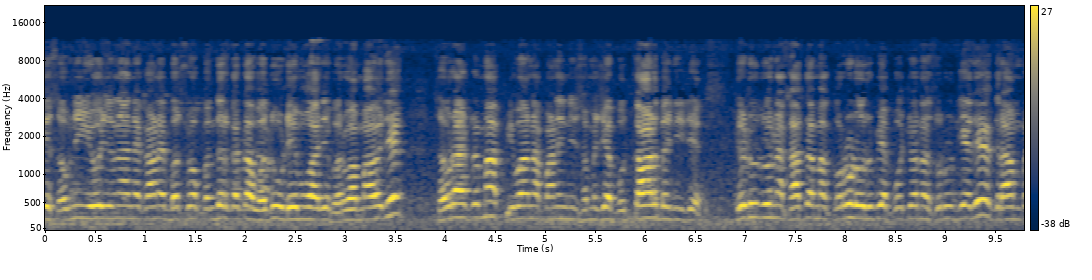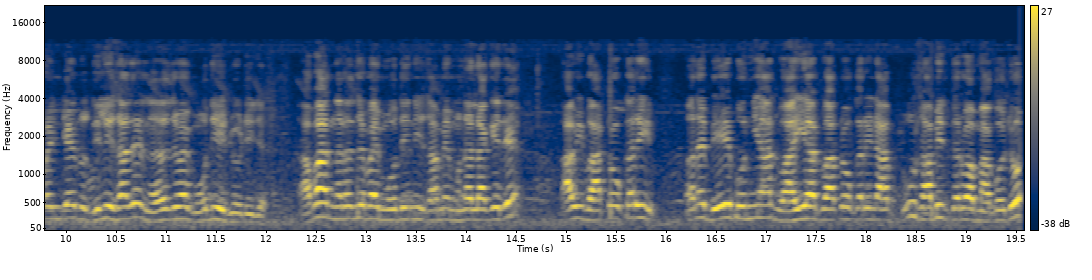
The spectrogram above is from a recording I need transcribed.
એ સૌની યોજનાને કારણે બસો પંદર કરતાં વધુ ડેમો આજે ભરવામાં આવે છે. સૌરાષ્ટ્રમાં પીવાના પાણીની સમસ્યા ભૂતકાળ બની છે. ખેડૂતોના ખાતામાં કરોડો રૂપિયા પહોંચવાના શરૂ થયા છે. ગ્રામ પંચાયતો દિલ્હી સાથે નરેન્દ્રભાઈ મોદીએ જોડી છે. આવા નરેન્દ્રભાઈ મોદીની સામે મને લાગે છે, આવી વાતો કરી અને બે બુનિયાદ વાહિયાત વાતો કરીને આપ શું સાબિત કરવા માગો છો?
